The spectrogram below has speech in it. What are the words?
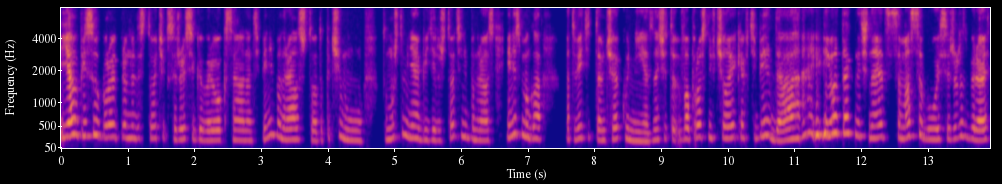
Я выписываю порой прям на листочек, сажусь и говорю, Оксана, тебе не понравилось что-то. Почему? Потому что меня обидели. Что тебе не понравилось? Я не смогла ответить там человеку нет. Значит, вопрос не в человеке, а в тебе, да. И вот так начинается сама с собой, сижу, разбираюсь.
